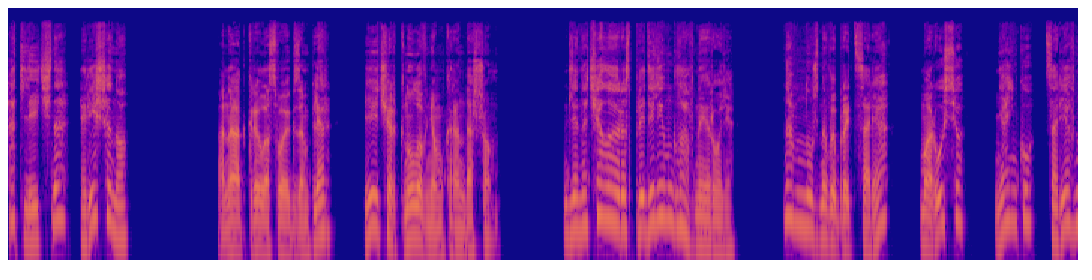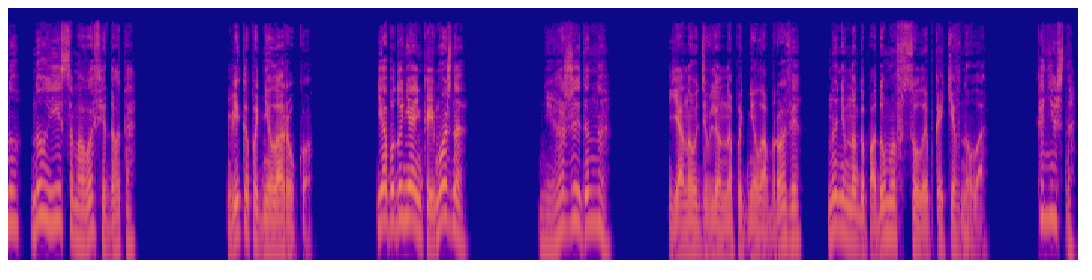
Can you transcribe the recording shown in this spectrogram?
«Отлично, решено». Она открыла свой экземпляр и черкнула в нем карандашом. «Для начала распределим главные роли. Нам нужно выбрать царя, Марусю, няньку, царевну, ну и самого Федота». Вика подняла руку. «Я буду нянькой, можно?» «Неожиданно». Яна удивленно подняла брови, но, немного подумав, с улыбкой кивнула. «Конечно.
